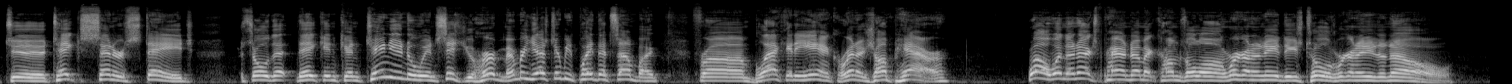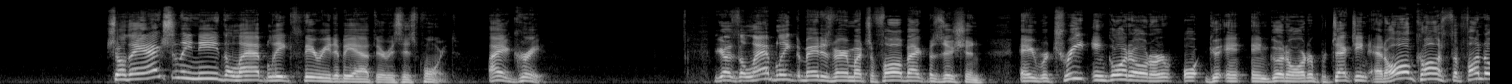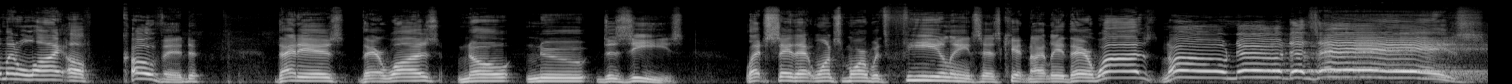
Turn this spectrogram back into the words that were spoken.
to take center stage so that they can continue to insist. You heard, remember yesterday we played that soundbite from Blackety and Corinna Jean Pierre. Well, when the next pandemic comes along, we're going to need these tools. We're going to need to know. So they actually need the lab leak theory to be out there, is his point. I agree. Because the lab leak debate is very much a fallback position, a retreat in good order, or, in, good order, protecting at all costs the fundamental lie of COVID. That is, there was no new disease. Let's say that once more with feeling, says Kit Knightley. There was no new disease.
